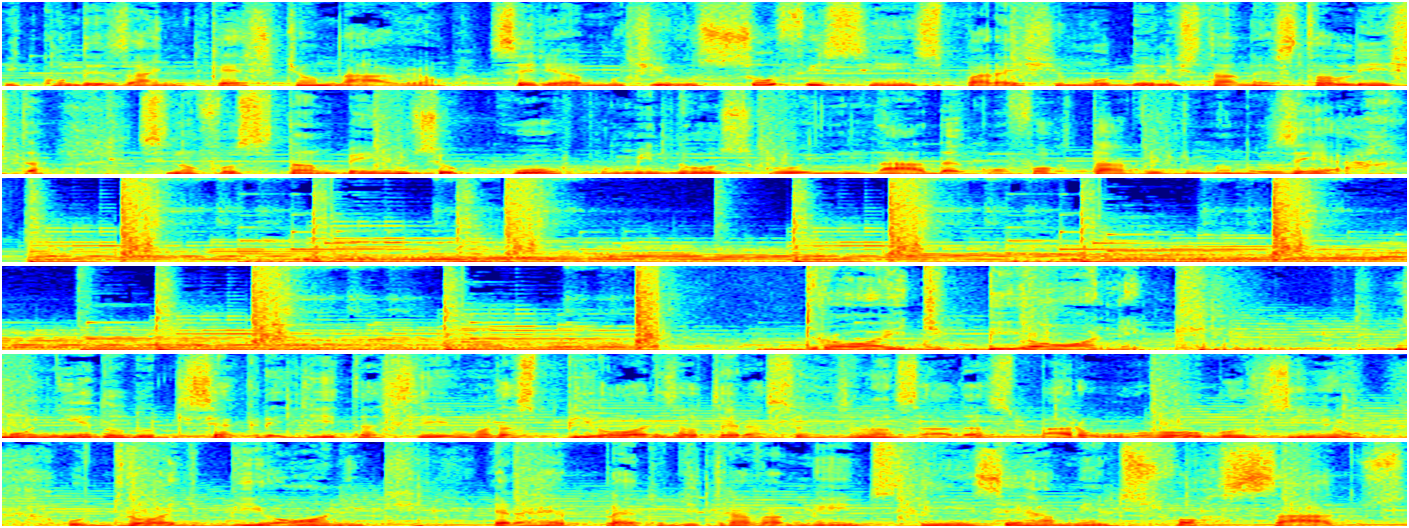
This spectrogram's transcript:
e com design questionável. Seria motivos suficientes para este modelo estar nesta lista, se não fosse também o seu corpo minúsculo e nada confortável de manusear. Droid Bionic Munido do que se acredita ser uma das piores alterações lançadas para o robozinho, o Droid Bionic era repleto de travamentos e encerramentos forçados.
